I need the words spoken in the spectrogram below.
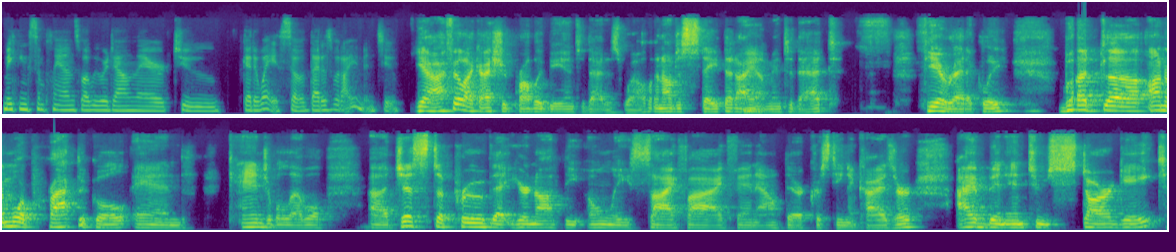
making some plans while we were down there to get away. So that is what I am into. Yeah, I feel like I should probably be into that as well. And I'll just state that I am into that theoretically, but uh, on a more practical and tangible level, uh, just to prove that you're not the only sci fi fan out there, Christina Kaiser. I have been into Stargate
